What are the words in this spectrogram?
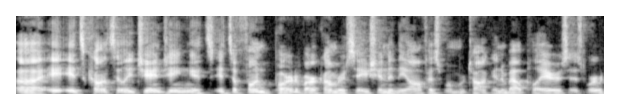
uh, it, it's constantly changing. It's it's a fun part of our conversation in the office when we're talking about players as we're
